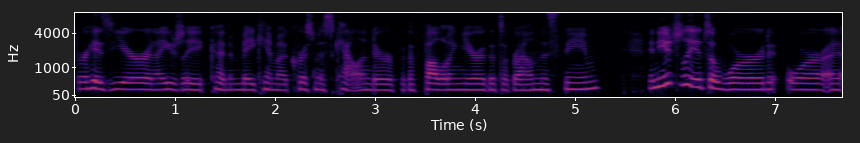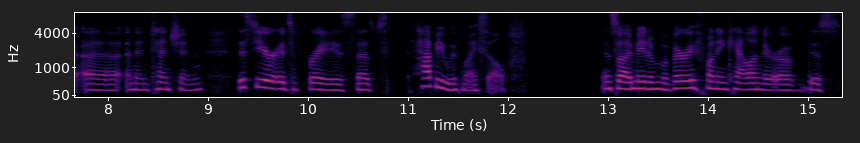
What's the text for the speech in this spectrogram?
for his year, and I usually kind of make him a Christmas calendar for the following year that's around this theme. And usually it's a word or a, a, an intention. This year it's a phrase that's happy with myself. And so I made him a very funny calendar of this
